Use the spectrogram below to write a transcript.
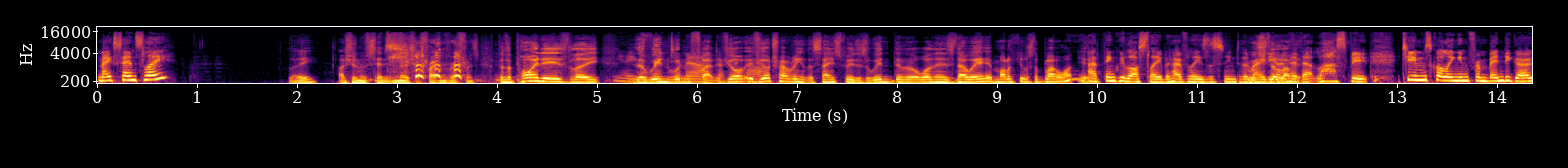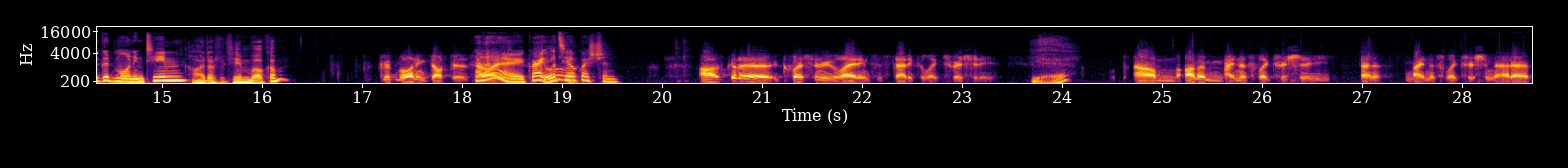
Makes sense, Lee? Lee. I shouldn't have said inertial frame of reference. But the point is, Lee, Yeah, the wind wouldn't out, flap. If you're if you're travelling at the same speed as the wind, there- well, there's no air molecules to blow on you. I think we lost Lee, but hopefully he's listening to the We radio still and love heard him. that last bit. Tim's calling in from Bendigo. Good morning, Tim. Hi, Dr. Tim. Welcome. Good morning, doctors. How Hello. you? Great. What's your question? I've got a question relating to static electricity. Yeah. Um, I'm a maintenance electricity and a maintenance electrician at a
